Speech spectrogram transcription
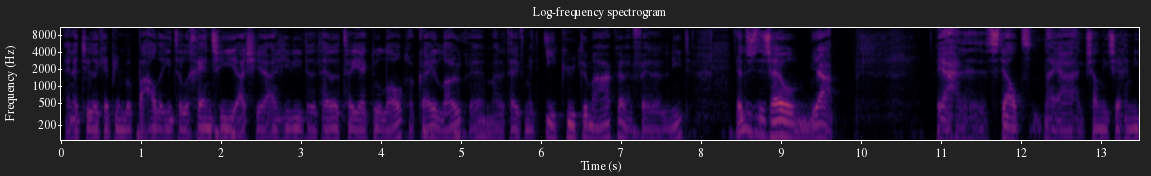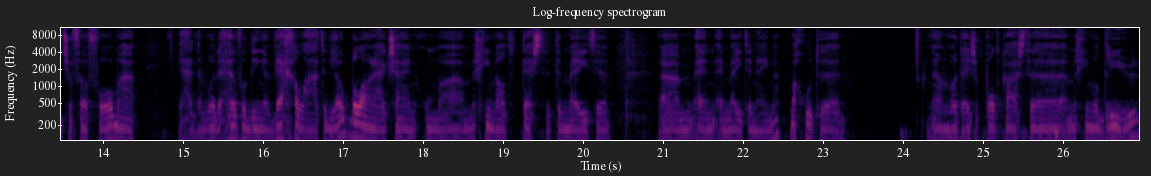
En natuurlijk heb je een bepaalde intelligentie als je, als je die, het hele traject doorloopt. Oké, leuk, hè? maar het heeft met IQ te maken en verder niet. Ja, dus het is heel, ja, ja, het stelt, nou ja, ik zal niet zeggen niet zoveel voor, maar ja, er worden heel veel dingen weggelaten die ook belangrijk zijn om uh, misschien wel te testen, te meten um, en, en mee te nemen. Maar goed, uh, dan wordt deze podcast uh, misschien wel drie uur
